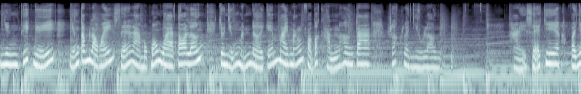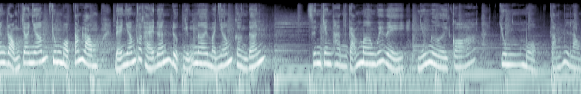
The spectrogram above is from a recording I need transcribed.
nhưng thiết nghĩ những tấm lòng ấy sẽ là một món quà to lớn cho những mảnh đời kém may mắn và bất hạnh hơn ta rất là nhiều lần. Hãy sẻ chia và nhân rộng cho nhóm chung một tấm lòng để nhóm có thể đến được những nơi mà nhóm cần đến. Xin chân thành cảm ơn quý vị, những người có chung một tấm lòng.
